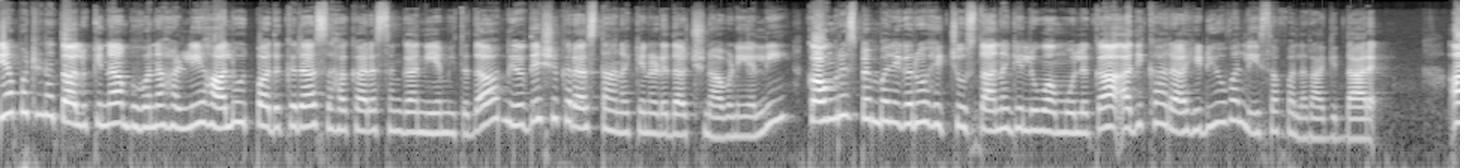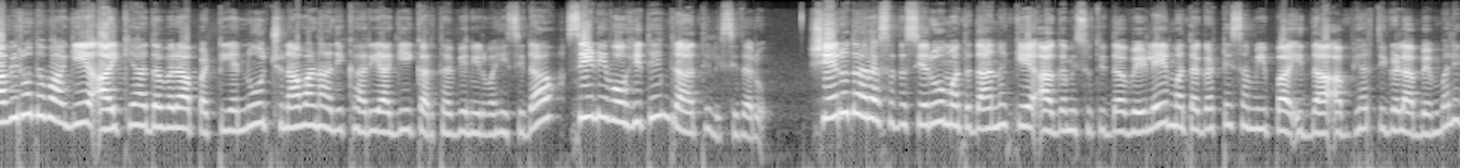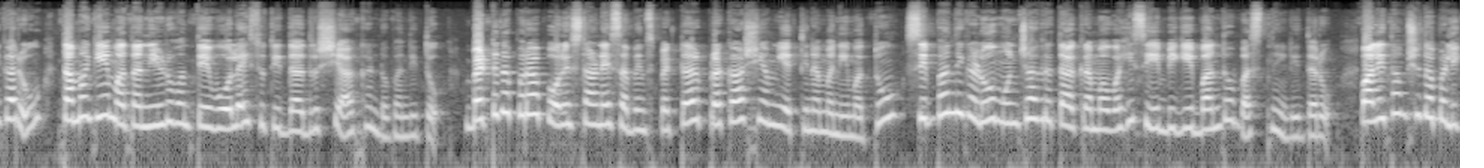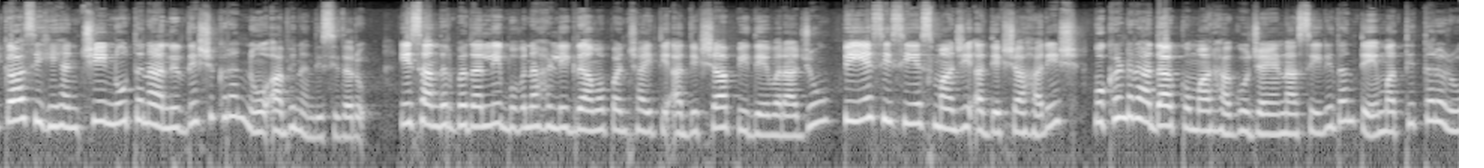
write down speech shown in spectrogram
ಪಿರಿಯಾಪಟ್ಟಣ ತಾಲೂಕಿನ ಭುವನಹಳ್ಳಿ ಹಾಲು ಉತ್ಪಾದಕರ ಸಹಕಾರ ಸಂಘ ನಿಯಮಿತದ ನಿರ್ದೇಶಕರ ಸ್ಥಾನಕ್ಕೆ ನಡೆದ ಚುನಾವಣೆಯಲ್ಲಿ ಕಾಂಗ್ರೆಸ್ ಬೆಂಬಲಿಗರು ಹೆಚ್ಚು ಸ್ಥಾನ ಗೆಲ್ಲುವ ಮೂಲಕ ಅಧಿಕಾರ ಹಿಡಿಯುವಲ್ಲಿ ಸಫಲರಾಗಿದ್ದಾರೆ. ಅವಿರೋಧವಾಗಿ ಆಯ್ಕೆಯಾದವರ ಪಟ್ಟಿಯನ್ನು ಚುನಾವಣಾಧಿಕಾರಿಯಾಗಿ ಕರ್ತವ್ಯ ನಿರ್ವಹಿಸಿದ ಸಿಡಿಒ ಹಿತೇಂದ್ರ ತಿಳಿಸಿದರು. ಷೇರುದಾರ ಸದಸ್ಯರು ಮತದಾನಕ್ಕೆ ಆಗಮಿಸುತ್ತಿದ್ದ ವೇಳೆ ಮತಗಟ್ಟೆ ಸಮೀಪ ಇದ್ದ ಅಭ್ಯರ್ಥಿಗಳ ಬೆಂಬಲಿಗರು ತಮಗೆ ಮತ ನೀಡುವಂತೆ ಓಲೈಸುತ್ತಿದ್ದ ದೃಶ್ಯ ಕಂಡುಬಂದಿತು ಬೆಟ್ಟದಪುರ ಪೊಲೀಸ್ ಠಾಣೆ sub inspector Prakash M Ettinamani ಮತ್ತು ಸಿಬ್ಬಂದಿಗಳು ಮುಂಜಾಗ್ರತಾ ಕ್ರಮ ವಹಿಸಿ ಬಿಗಿ ಬಂದೋಬಸ್ತ್ ನೀಡಿದ್ದರು. ಫಲಿತಾಂಶದ ಬಳಿಕ ಸಿಹಿ ಹಂಚಿ ನೂತನ ನಿರ್ದೇಶಕರನ್ನು ಅಭಿನಂದಿಸಿದರು. ಈ ಸಂದರ್ಭದಲ್ಲಿ ಭುವನಹಳ್ಳಿ ಗ್ರಾಮ ಪಂಚಾಯಿತಿ ಅಧ್ಯಕ್ಷ ಪಿ ದೇವರಾಜು ಪಿಎಸಿಸಿಎಸ್ ಮಾಜಿ ಅಧ್ಯಕ್ಷ ಹರೀಶ್, ಮುಖಂಡರಾದ ಕುಮಾರ್ ಹಾಗೂ ಜಯಣ್ಣ ಸೇರಿದಂತೆ ಮತ್ತಿತರರು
